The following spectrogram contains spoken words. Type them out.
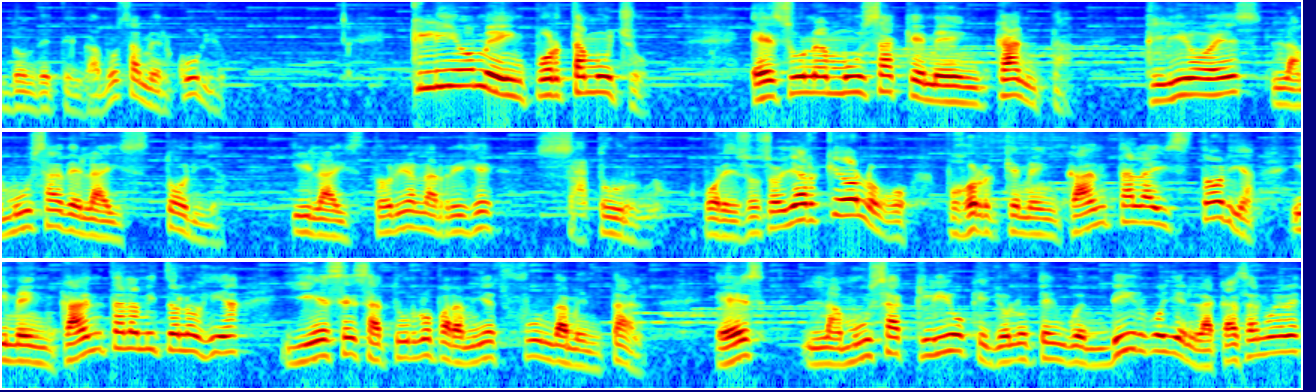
Donde tengamos a Mercurio. Clio me importa mucho. Es una musa que me encanta. Clio es la musa de la historia y la historia la rige Saturno. Por eso soy arqueólogo, porque me encanta la historia y me encanta la mitología y ese Saturno para mí es fundamental. Es la musa Clio que yo lo tengo en Virgo y en la casa 9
